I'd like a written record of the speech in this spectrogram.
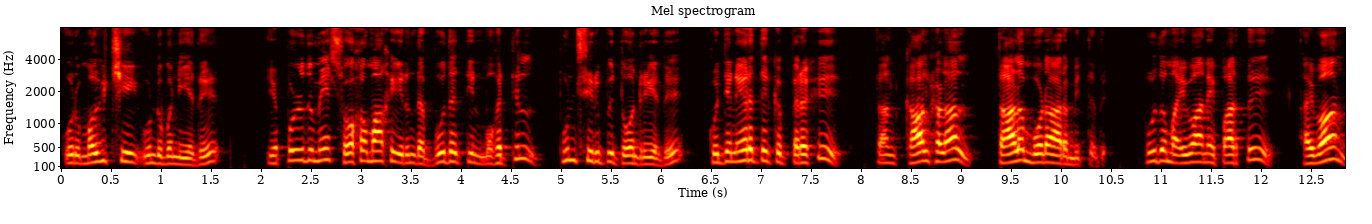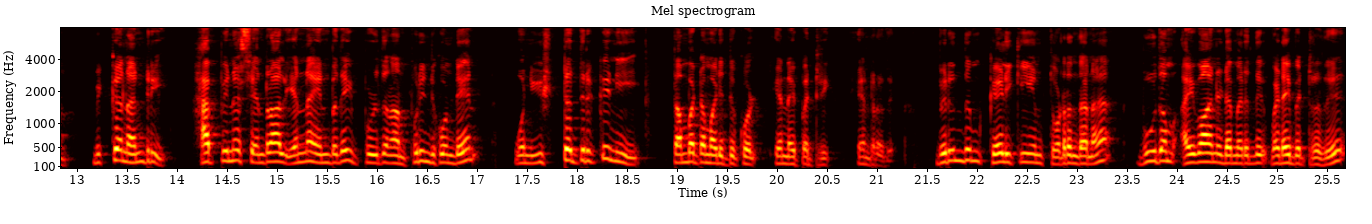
ஒரு மகிழ்ச்சியை உண்டு பண்ணியது. எப்பொழுதுமே சோகமாக இருந்த பூதத்தின் முகத்தில் புன்சிரிப்பு தோன்றியது. கொஞ்ச நேரத்திற்கு பிறகு தான் கால்களால் தாளம் போட ஆரம்பித்தது. பூதம் ஐவானை பார்த்து ஐவான் மிக்க நன்றி. ஹாப்பினஸ் என்றால் என்ன என்பதை இப்பொழுது நான் புரிந்து கொண்டேன். உன் இஷ்டத்திற்கு நீ தம்பட்டம் அடித்துக்கொள் என்னை பற்றி என்றது. விருந்தும் கேளிக்கையும் தொடர்ந்தன. பூதம் ஐவானிடமிருந்து விடைபெற்றது.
